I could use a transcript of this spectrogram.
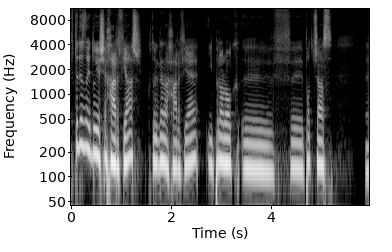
wtedy znajduje się harfiarz, który gra na harfie, i prorok yy, w, podczas yy,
